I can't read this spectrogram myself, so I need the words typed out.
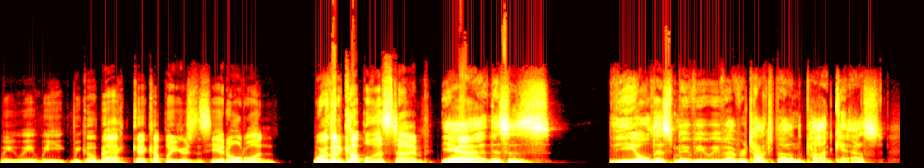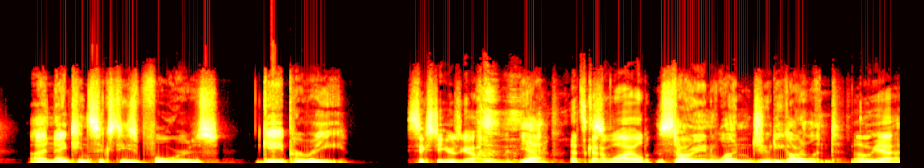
We, we, we, we go back a couple years and see an old one. More than a couple this time. Yeah, this is the oldest movie we've ever talked about on the podcast. Uh, 1964's Gay Purr-ee. 60 years ago. Yeah, That's kind of wild. starring one Judy Garland. Oh, yeah.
